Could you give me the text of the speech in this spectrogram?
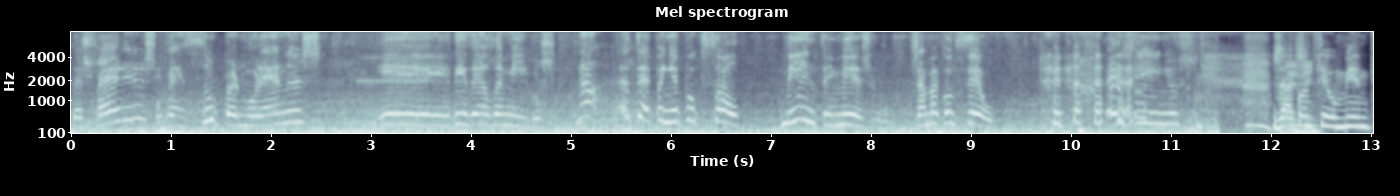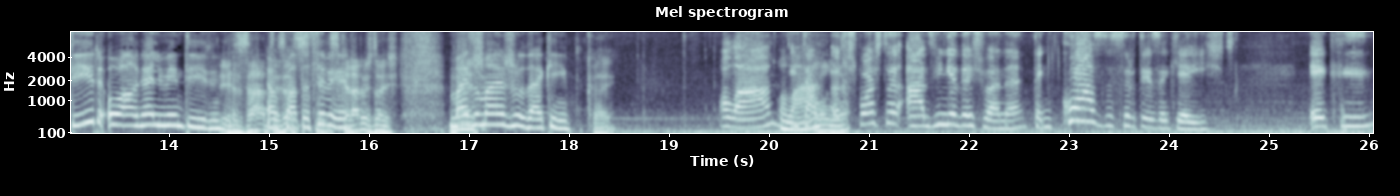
das férias e vêm super morenas e dizem aos amigos, não, até apanhei pouco sol. Mentem mesmo, já me aconteceu. Beijinhos. Já Beijinho. aconteceu mentir ou alguém lhe mentir? Exato, é o que exato. falta Se- Se saber. calhar os dois. Mais Mas- uma ajuda aqui. Ok. Olá. Olá. Então, Olá. a resposta à adivinha da Joana, tenho quase a certeza que é isto. É que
